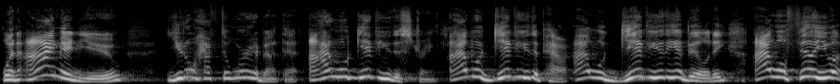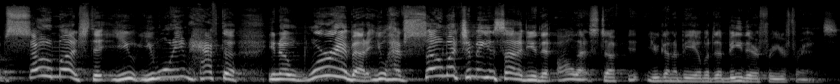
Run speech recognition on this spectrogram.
When I'm in you, you don't have to worry about that. I will give you the strength. I will give you the power. I will give you the ability. I will fill you up so much that you, you won't even have to, you know, worry about it. You'll have so much of me inside of you that all that stuff, you're going to be able to be there for your friends.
